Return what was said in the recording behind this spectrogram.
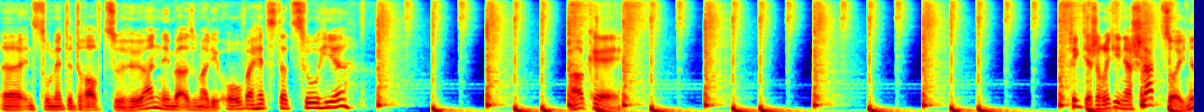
äh, Instrumente drauf zu hören. Nehmen wir also mal die Overheads dazu hier. Okay. Klingt ja schon richtig nach Schlagzeug, ne?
